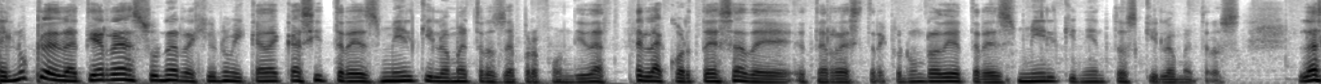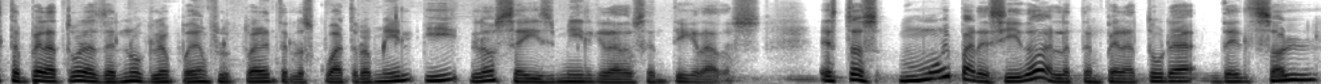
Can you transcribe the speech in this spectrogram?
El núcleo de la Tierra es una región ubicada a casi 3.000 kilómetros de profundidad en la corteza terrestre, con un radio de 3.500 kilómetros. Las temperaturas del núcleo pueden fluctuar entre los 4.000 y los 6.000 grados centígrados. Esto es muy parecido a la temperatura del Sol,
